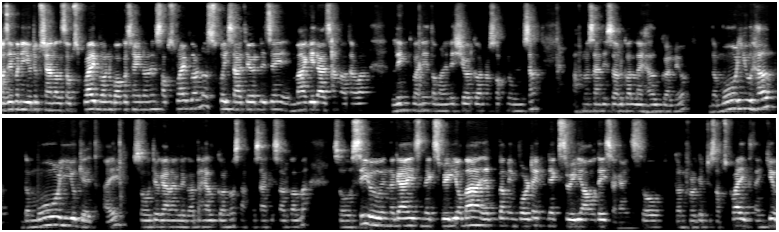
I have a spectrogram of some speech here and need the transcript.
अझै पनि युट्युब च्यानल सब्सक्राइब गर्नुभएको छैन भने सब्सक्राइब गर्नुहोस्। कोही साथीहरूले चाहिँ मागिरहेछन् अथवा लिङ्क भने तपाईँले सेयर गर्न सक्नुहुन्छ। आफ्नो साथी सर्कललाई हेल्प गर्ने हो। The more you help the more you get है? सो त्यो कारणले गर्दा हेल्प गर्नुहोस् आफ्नो साथी सर्कलमा so see you in the guys next भिडियोमा एकदम इम्पोर्टेन्ट नेक्स्ट भिडियो आउँदैछ guys so don't forget to subscribe thank you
